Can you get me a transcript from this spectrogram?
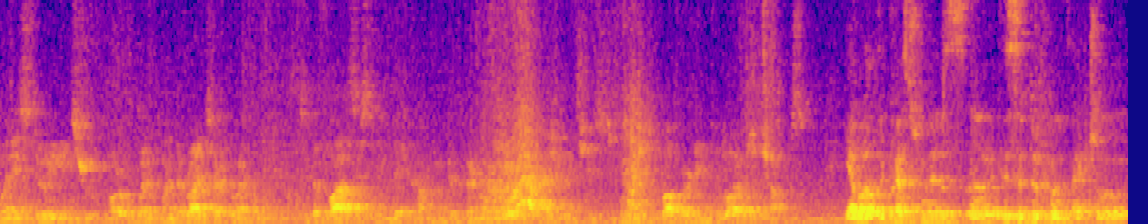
when it's doing its, or when, when the writes are going to the file system, they come from the kernel which is, which is buffered into large chunks. Yeah, well, the question is, uh, is the difference actual,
